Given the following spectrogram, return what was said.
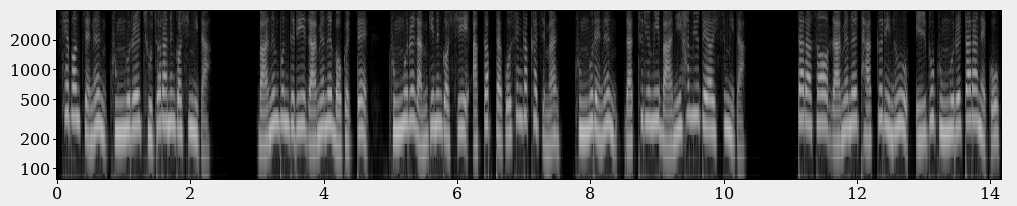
세 번째는 국물을 조절하는 것입니다. 많은 분들이 라면을 먹을 때 국물을 남기는 것이 아깝다고 생각하지만 국물에는 나트륨이 많이 함유되어 있습니다. 따라서 라면을 다 끓인 후 일부 국물을 따라내고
